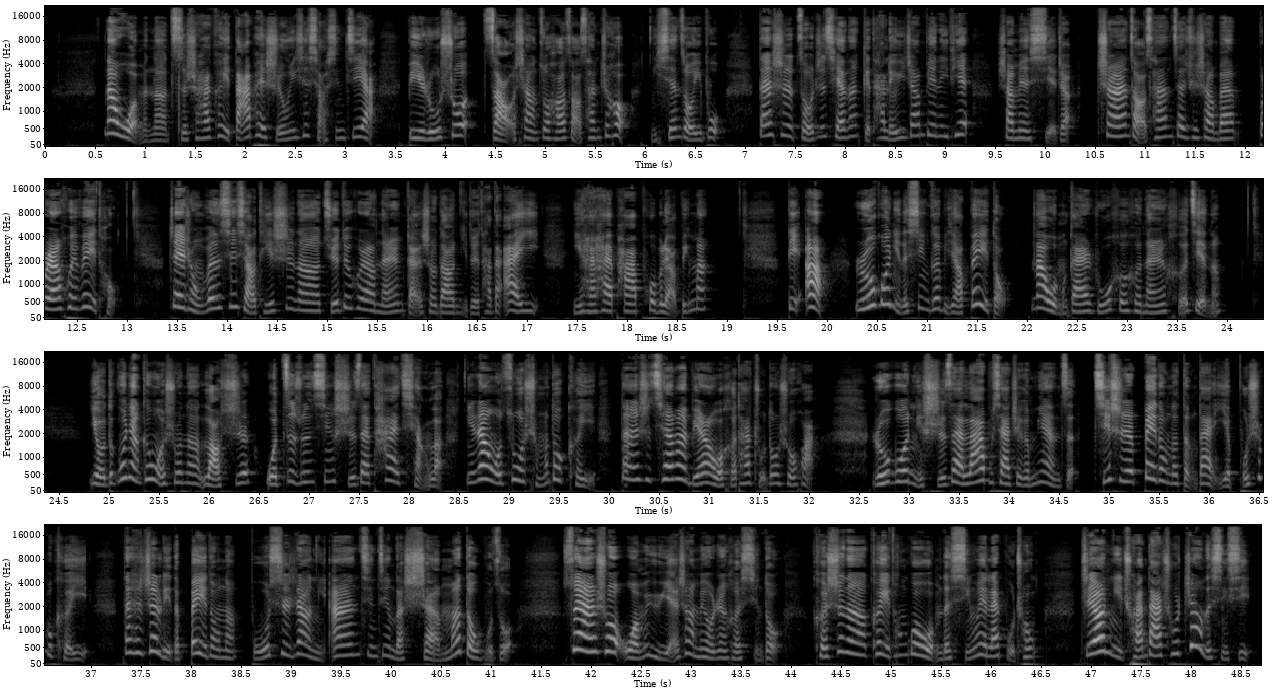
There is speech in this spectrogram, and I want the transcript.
那我们呢？此时还可以搭配使用一些小心机啊，比如说早上做好早餐之后，你先走一步，但是走之前呢，给他留一张便利贴，上面写着“吃完早餐再去上班，不然会胃痛”。这种温馨小提示呢，绝对会让男人感受到你对他的爱意。你还害怕破不了冰吗？第二，如果你的性格比较被动，那我们该如何和男人和解呢？有的姑娘跟我说呢，老师，我自尊心实在太强了，你让我做什么都可以，但是千万别让我和他主动说话。如果你实在拉不下这个面子，其实被动的等待也不是不可以。但是这里的被动呢，不是让你安安静静的什么都不做。虽然说我们语言上没有任何行动，可是呢，可以通过我们的行为来补充。只要你传达出这样的信息，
